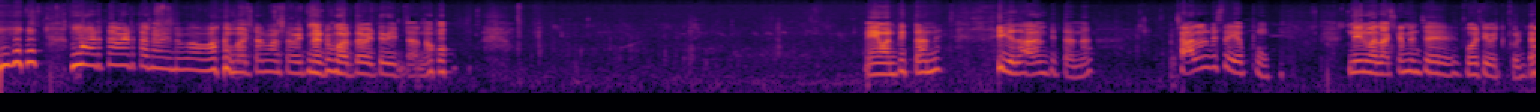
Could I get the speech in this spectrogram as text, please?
మడత పెడతాను నేను బాబా బట్టలు మడత పెట్టినట్టు మడత పెట్టి తింటాను. ఏమనిపిస్తుంది ఇక చాలా అనిపిస్తానా చాలా అనిపిస్తే చెప్పు. నేను వాళ్ళ అక్కడి నుంచే పోటీ పెట్టుకుంటా.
